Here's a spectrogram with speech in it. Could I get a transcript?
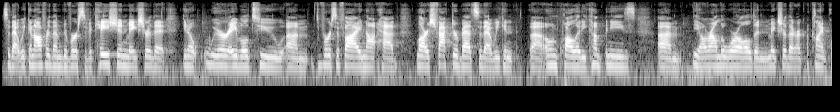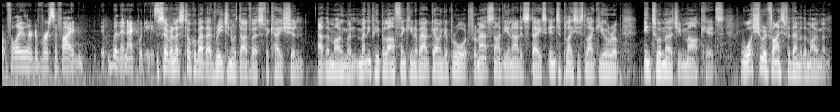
so that we can offer them diversification, make sure that you know we're able to um, diversify, not have large factor bets, so that we can uh, own quality companies, um, you know, around the world, and make sure that our client portfolios are diversified within equities. Saira, let's talk about that regional diversification at the moment. Many people are thinking about going abroad from outside the United States into places like Europe, into emerging markets. What's your advice for them at the moment?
